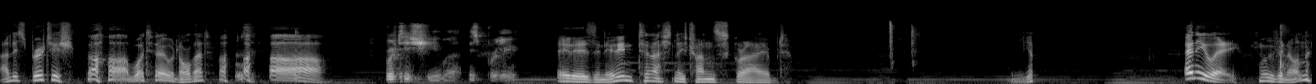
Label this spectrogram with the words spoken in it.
And it's British. Ha ha, what ho and all that. Ha ha ha. British humour is brilliant. It is, and it internationally transcribed. Yep. Anyway, moving on.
